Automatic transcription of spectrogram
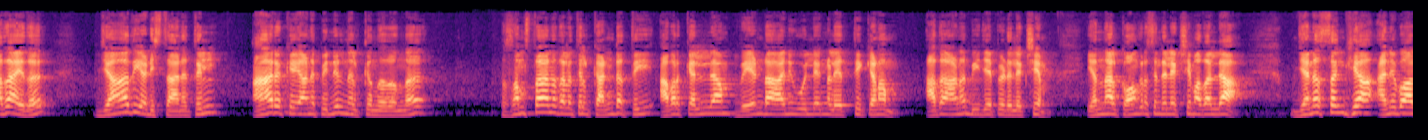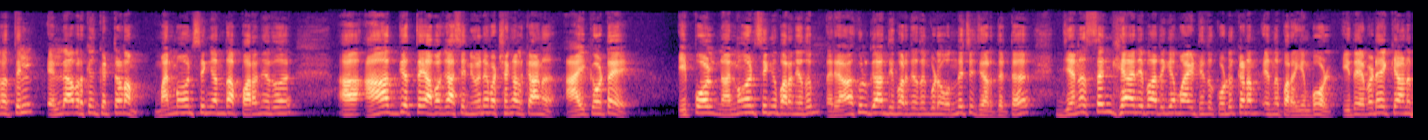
അതായത് ജാതി അടിസ്ഥാനത്തിൽ ആരൊക്കെയാണ് പിന്നിൽ നിൽക്കുന്നതെന്ന് സംസ്ഥാന തലത്തിൽ കണ്ടെത്തി അവർക്കെല്ലാം വേണ്ട ആനുകൂല്യങ്ങൾ എത്തിക്കണം. അതാണ് ബി ജെ പിയുടെ ലക്ഷ്യം. എന്നാൽ കോൺഗ്രസിന്റെ ലക്ഷ്യം അതല്ല. ജനസംഖ്യ അനുപാതത്തിൽ എല്ലാവർക്കും കിട്ടണം. മൻമോഹൻ സിംഗ് എന്താ പറഞ്ഞത്? ആദ്യത്തെ അവകാശ ന്യൂനപക്ഷങ്ങൾക്കാണ്. ആയിക്കോട്ടെ. ഇപ്പോൾ മൻമോഹൻ സിംഗ് പറഞ്ഞതും രാഹുൽ ഗാന്ധി പറഞ്ഞതും കൂടെ ഒന്നിച്ചു ചേർത്തിട്ട് ജനസംഖ്യാനുപാതികമായിട്ട് ഇത് കൊടുക്കണം എന്ന് പറയുമ്പോൾ ഇത് എവിടേക്കാണ്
